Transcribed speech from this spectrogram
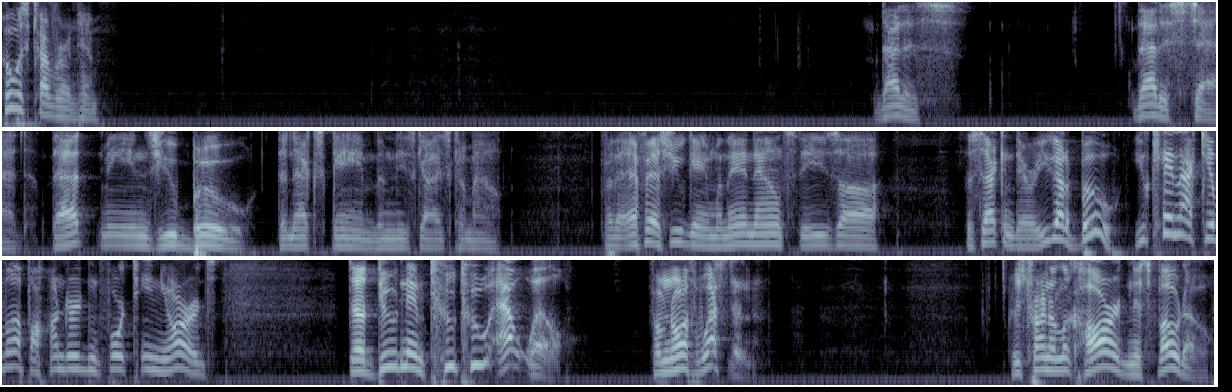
Who was covering him? That is that is sad. That means you boo the next game then these guys come out for the FSU game when they announced these uh, the secondary, you got to boo. You cannot give up 114 yards. The dude named Tutu Atwell from Northwestern, who's trying to look hard in this photo,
